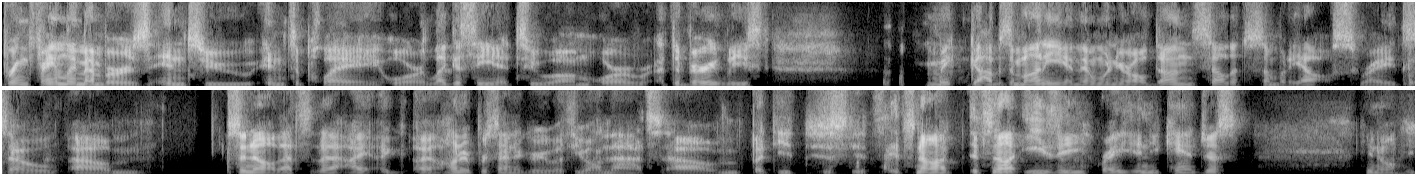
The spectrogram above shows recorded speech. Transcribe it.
bring family members into into play or legacy it to them or at the very least make gobs of money and then when you're all done sell it to somebody else right so um so no that's that I, I 100% agree with you on that um, but you just it's it's not it's not easy right and you can't just you know you,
